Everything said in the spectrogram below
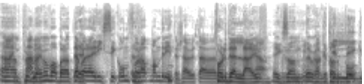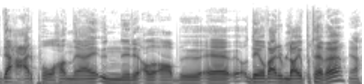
Nei, nei, problemet nei. var bare at Det er jeg, bare risikoen for at man driter seg ut. er- fordi det er live. Ja. Ikke sant? Det kan ikke ta det på. legg det her på han. Jeg unner Abu Det å være live på TV, Ja.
